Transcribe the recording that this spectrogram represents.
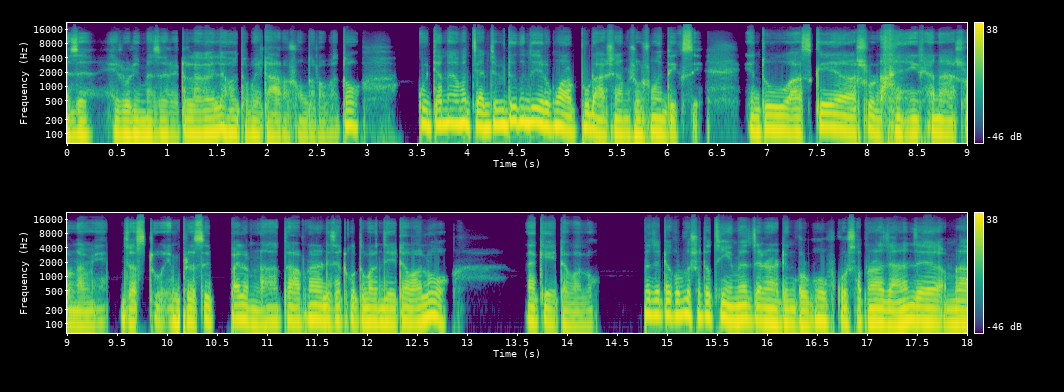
এজ এ হিরোর ইমেজের এটা লাগাইলে হয়তো এটা আরও সুন্দর হবে। তো ওইটা না, আমার চ্যাট জিবিটিও কিন্তু এরকম আউটপুট আসে, আমি সবসময় দেখছি। কিন্তু আজকে আসলো না, এখানে আসলো না আমি। জাস্ট ইমপ্রেসিভ পাইলাম না। তা আপনারা ডিসাইড করতে পারেন যে এটা ভালো নাকি এটা ভালো। আমরা যেটা করব সেটা হচ্ছে ইমেজ জেনারেটিং করব। অফকোর্স আপনারা জানেন যে আমরা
